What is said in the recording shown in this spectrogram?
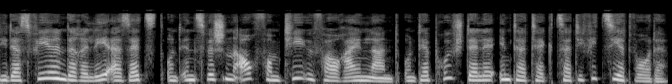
die das fehlende Relais ersetzt und inzwischen auch vom TÜV Rheinland und der Prüfstelle Intertech zertifiziert wurde.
